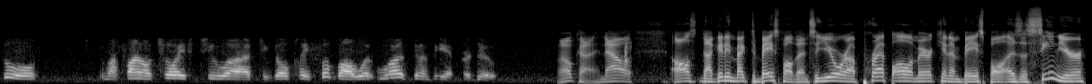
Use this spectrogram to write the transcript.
schools, my final choice to uh, to go play football was, was going to be at Purdue. Okay. Now, also, now getting back to baseball, then. So you were a prep All American in baseball as a senior.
